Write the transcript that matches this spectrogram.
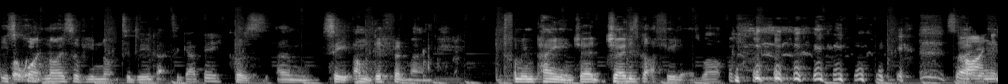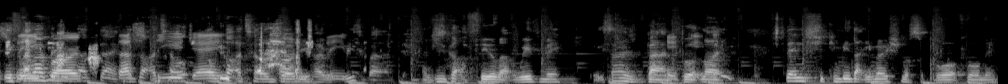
It's We'll quite win. nice of you not to do that to Gabby because, um, see, I'm different, man. If I'm in pain, Jod- Jodie's got to feel it as well. so Heart on your if I'm having bro. a bad day, That's I've got to tell, Jay. I've got to tell Jodie your how it sleeve. is, man, and she's got to feel that with me. It sounds bad, but like then she can be that emotional support for me.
